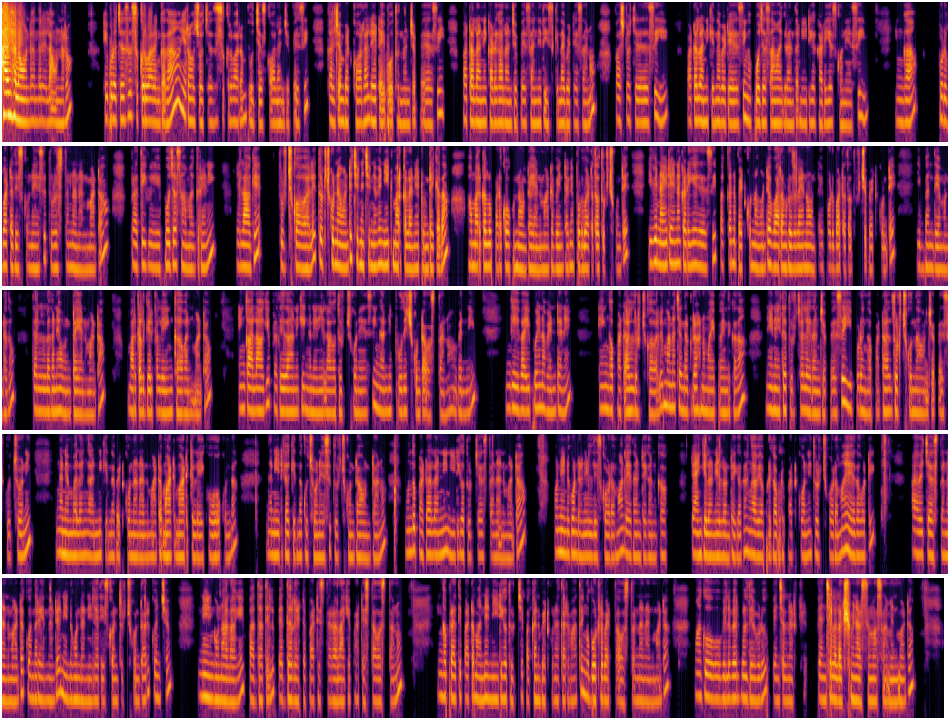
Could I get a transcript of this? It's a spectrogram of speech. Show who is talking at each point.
Speaker 1: Hi hello అండి. అందరూ ఎలా ఉన్నారు? ఇప్పుడు వచ్చేసి శుక్రవారం కదా. ఈరోజు వచ్చేసి శుక్రవారం పూజ చేసుకోవాలని చెప్పేసి కలిచం పెట్టుకోవాలా? లేట్ అయిపోతుందని చెప్పేసి పట్టాలన్నీ కడగాలని చెప్పేసి అన్నీ తీసి కింద పెట్టేశాను. ఫస్ట్ వచ్చేసి పట్టాలన్నీ కింద పెట్టేసి ఇంకా పూజ సామాగ్రి అంతా నీట్గా కడిగేసుకునేసి ఇంకా పొడి బట్ట తీసుకునేసి తుడుస్తున్నాను అనమాట ప్రతి పూజా సామాగ్రిని ఇలాగే తుడుచుకోవాలి. తుడుచుకున్నామంటే చిన్న చిన్నవి నీటి మరకలు అనేవి ఉంటాయి కదా ఆ మరకలు పడుకోకుండా ఉంటాయి అన్నమాట వెంటనే పొడిబట్టతో తుడుచుకుంటే ఇవి నైట్ అయినా కడిగేసి పక్కన పెట్టుకున్నామంటే వారం రోజులైనా ఉంటాయి పొడి బట్టతో తుడిచి పెట్టుకుంటే ఇబ్బంది ఏమి ఉండదు. తెల్లగానే ఉంటాయి అన్నమాట మరకలు గిరకలు ఏం కావన్నమాట. ఇంకా అలాగే ప్రతిదానికి ఇంక నేను ఇలాగ తుడుచుకునేసి ఇంక అన్ని పూజించుకుంటూ వస్తాను అవన్నీ. ఇంక ఇవి అయిపోయిన వెంటనే ఇంకా పటాలు తుడుచుకోవాలి. మన చంద్రగ్రహణం అయిపోయింది కదా నేనైతే తుడచలేదని చెప్పేసి ఇప్పుడు ఇంకా పటాలు తుడుచుకుందాం అని చెప్పేసి కూర్చొని ఇంకా నిమ్మలంగా అన్ని కింద పెట్టుకున్నాను అనమాట మాటి మాటికి లేకపోకుండా ఇంకా నీట్గా కింద కూర్చొనేసి తుడుచుకుంటా ఉంటాను. ముందు పటాలన్నీ నీట్గా తుడిచేస్తానమాట అనమాట నిండుకుండా నీళ్ళు తీసుకోవడమా లేదంటే కనుక ట్యాంకీలో నీళ్ళు ఉంటాయి కదా ఇంకా అవి అప్పటికప్పుడు పట్టుకొని తుడుచుకోవడమా ఏదో ఒకటి అవి చేస్తానన్నమాట. కొందరు ఏంటంటే నిండుకుండా నీళ్ళే తీసుకొని తుడుచుకుంటారు. కొంచెం నేను కూడా అలాగే పద్ధతులు పెద్దలు ఎట్ట పాటిస్తారో అలాగే పాటిస్తూ వస్తాను. ఇంకా ప్రతి పటం అన్నీ నీట్గా తుడిచి పక్కన పెట్టుకున్న తర్వాత ఇంకా బొట్లు పెడతా వస్తున్నాను అనమాట మాకు విలువెల్పుల దేవుడు పెంచల పెంచల లక్ష్మీ నరసింహస్వామి అనమాట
